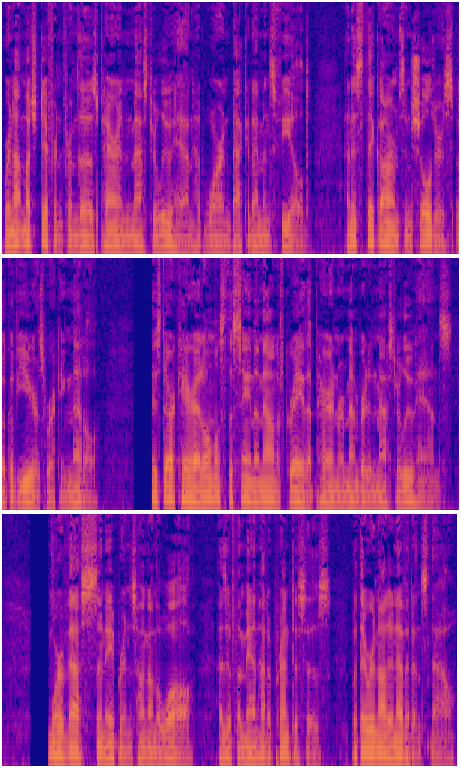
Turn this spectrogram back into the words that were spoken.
were not much different from those Perrin and Master Luhan had worn back at Emond's Field, and his thick arms and shoulders spoke of years working metal. His dark hair had almost the same amount of gray that Perrin remembered in Master Luhan's. More vests and aprons hung on the wall, as if the man had apprentices, but they were not in evidence now.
